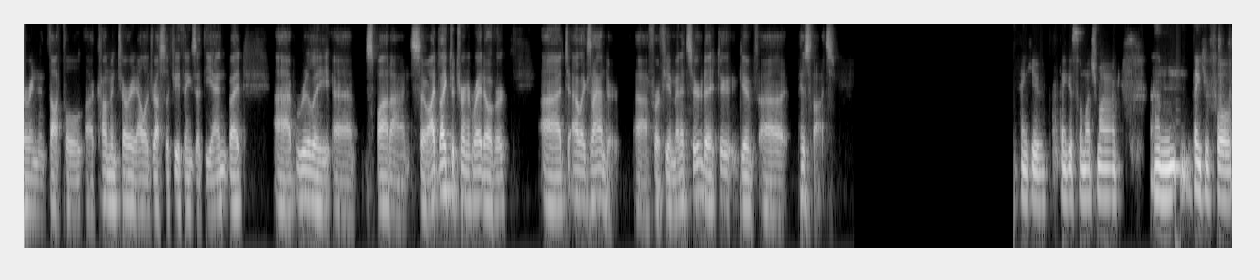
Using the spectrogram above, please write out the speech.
and thoughtful uh, commentary. I'll address a few things at the end, but uh, really uh, spot on. So I'd like to turn it right over uh, to Alexander uh, for a few minutes here to, to give his thoughts. Thank you. Thank you so much, Mark. Um, thank you for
